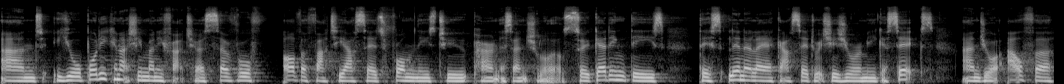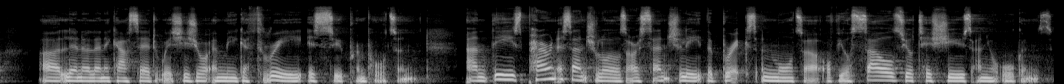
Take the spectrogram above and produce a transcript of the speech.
And your body can actually manufacture several other fatty acids from these two parent essential oils. So getting these, this linoleic acid, which is your omega 6, and your alpha uh, linolenic acid, which is your omega 3, is super important. And these parent essential oils are essentially the bricks and mortar of your cells, your tissues, and your organs.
